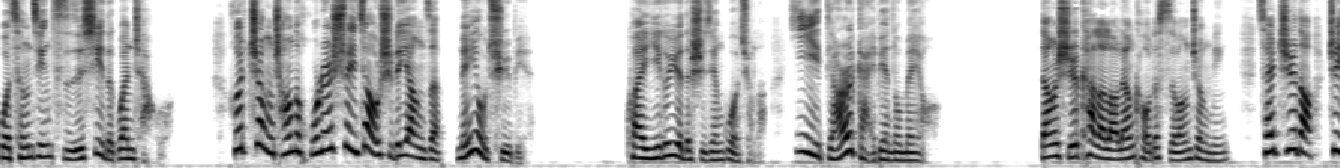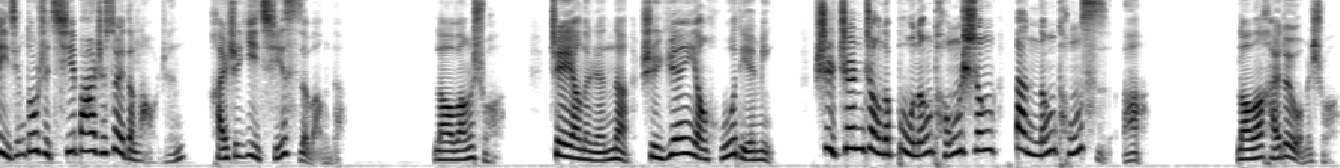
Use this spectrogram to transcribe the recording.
我曾经仔细的观察过，和正常的活人睡觉时的样子没有区别。快一个月的时间过去了，一点改变都没有。当时看了老两口的死亡证明，才知道这已经都是七八十岁的老人，还是一起死亡的。老王说：“这样的人呢，是鸳鸯蝴蝶命，是真正的不能同生，但能同死了。”老王还对我们说：“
